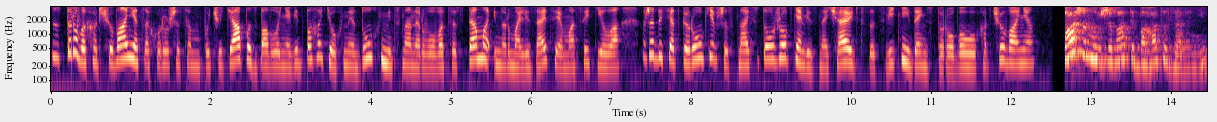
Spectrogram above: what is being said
Здорове харчування це хороше самопочуття, позбавлення від багатьох недуг, міцна нервова система і нормалізація маси тіла. Вже десятки років, 16 жовтня, відзначають Всесвітній день здорового харчування. Бажано вживати багато зелені,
